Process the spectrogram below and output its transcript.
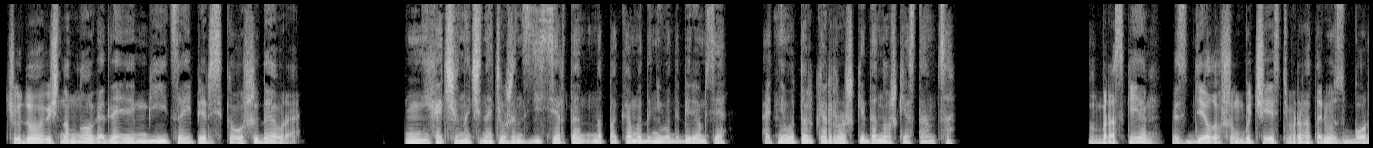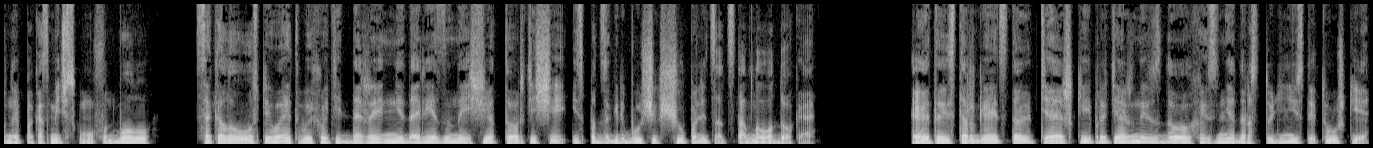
Чудовищно много для имбийца и персикового шедевра. Не хочу начинать ужин с десерта, но пока мы до него доберемся, от него только рожки до ножки останутся. В броске, сделавшем бы честь вратарю сборной по космическому футболу, Соколова успевает выхватить даже недорезанное еще тортище из-под загребущих щупалец отставного дока. Это исторгает столь тяжкий и протяжный вздох из недр студенистой тушки,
